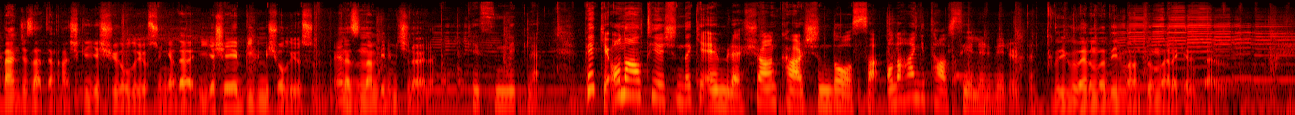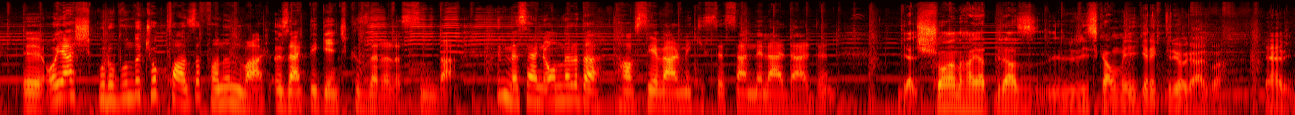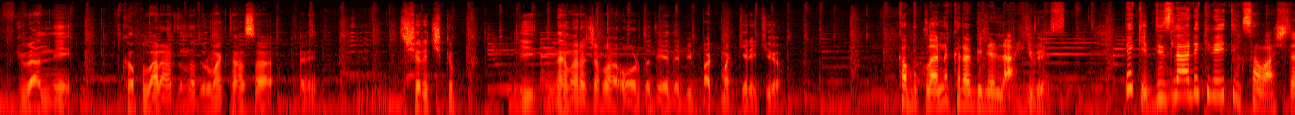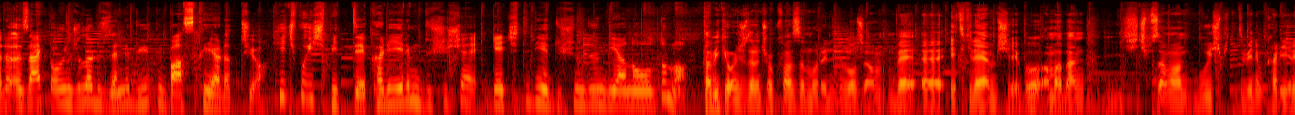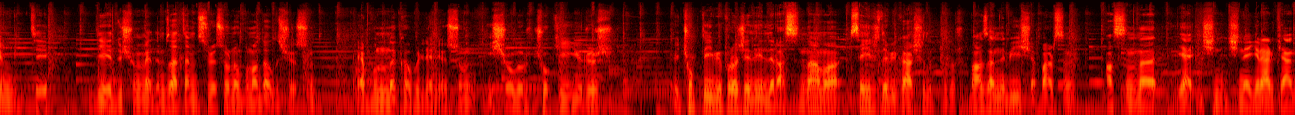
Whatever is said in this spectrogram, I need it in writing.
bence zaten aşkı yaşıyor oluyorsun ya da yaşayabilmiş oluyorsun. En azından benim için öyle. Kesinlikle. Peki 16 yaşındaki Emre şu an karşında olsa ona hangi tavsiyeleri verirdin? Duygularınla değil mantığınla hareket ederdim. Ee, o yaş grubunda çok fazla fanın var. Özellikle genç kızlar arasında. Değil mi? Mesela hani onlara da tavsiye vermek istesen neler derdin? Ya şu an hayat biraz risk almayı gerektiriyor galiba. Yani güvenli kapılar ardında durmaktansa hani dışarı çıkıp bir ne var acaba orada diye de bir bakmak gerekiyor. Kabuklarını kırabilirler Gibi. diyorsun. Peki dizilerdeki reyting savaşları özellikle oyuncular üzerine büyük bir baskı yaratıyor. Hiç bu iş bitti, kariyerim düşüşe geçti diye düşündüğün bir an oldu mu? Tabii ki oyuncuların çok fazla moralini bozan ve e, etkileyen bir şey bu ama ben hiçbir zaman bu iş bitti, benim kariyerim bitti diye düşünmedim. Zaten bir süre sonra buna da alışıyorsun. Ya bunu da kabulleniyorsun. İş olur, çok iyi yürür. E, çok da iyi bir proje değildir aslında ama seyircide bir karşılık bulur. Bazen de bir iş yaparsın. Aslında ya işin içine girerken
